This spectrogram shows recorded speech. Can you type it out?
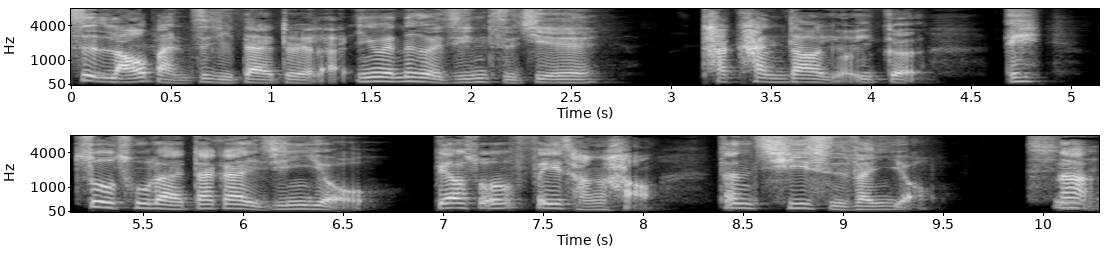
是老板自己带队来，因为那个已经直接他看到有一个，哎，做出来大概已经有，不要说非常好，但七十分有。那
